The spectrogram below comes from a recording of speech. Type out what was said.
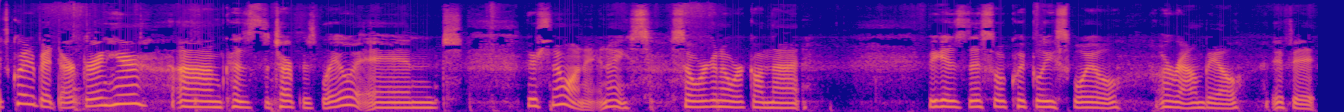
It's quite a bit darker in here because um, the tarp is blue and there's snow on it and ice. So we're going to work on that because this will quickly spoil a round bale if it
